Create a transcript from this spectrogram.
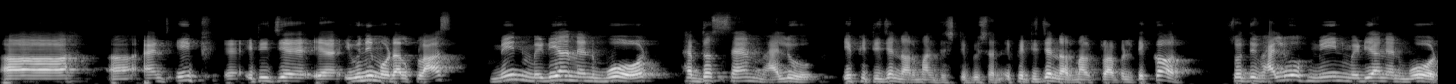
and if uh, it is a, a unimodal class, mean median and mode have the same value if it is a normal distribution, if it is a normal probability curve. So, the value of mean, median and mode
